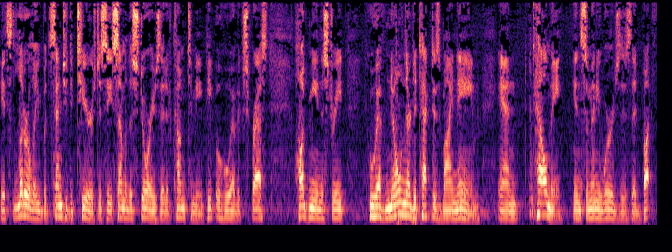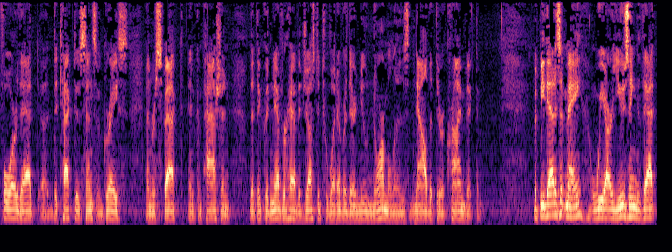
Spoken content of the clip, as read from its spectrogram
It's literally would send you to tears to see some of the stories that have come to me. People who have expressed, hugged me in the street, who have known their detectives by name and tell me in so many words is that but for that uh, detective's sense of grace and respect and compassion, that they could never have adjusted to whatever their new normal is now that they're a crime victim. But be that as it may, we are using that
